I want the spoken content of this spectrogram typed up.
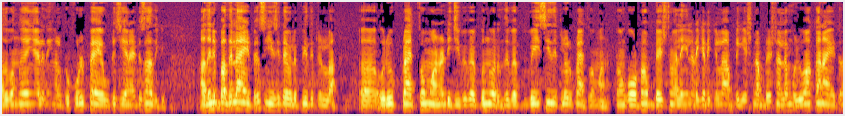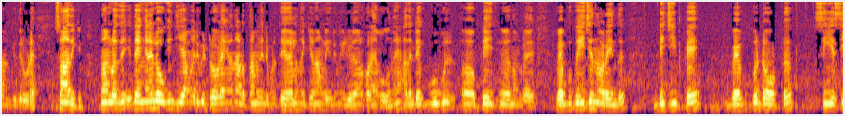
അത് വന്നു കഴിഞ്ഞാൽ നിങ്ങൾക്ക് ഫുൾ പേ ഔട്ട് ചെയ്യാനായിട്ട് സാധിക്കും. അതിന് ബദലായിട്ട് സി എസ് സി ഡെവലപ്പ് ചെയ്തിട്ടുള്ള ഒരു പ്ലാറ്റ്ഫോമാണ് ഡിജിപി വെബ് എന്ന് പറയുന്നത്. വെബ് ബേസ് ചെയ്തിട്ടുള്ള ഒരു പ്ലാറ്റ്ഫോമാണ് നമുക്ക് ഓട്ടോ അപ്ഡേഷനോ അല്ലെങ്കിൽ ഇടയ്ക്കിടയ്ക്കുള്ള ആപ്ലിക്കേഷൻ അപ്ഡേഷൻ എല്ലാം ഒഴിവാക്കാനായിട്ട് നമുക്ക് ഇതിലൂടെ സാധിക്കും. നമ്മൾ ഇത് എങ്ങനെ ലോഗിൻ ചെയ്യാം ഒരു വിഡ്രോവൽ എങ്ങനെ നടത്താം ഇതിന്റെ പ്രത്യേകത എന്നൊക്കെയാണ് നമ്മൾ ഈ ഒരു വീഡിയോയിൽ നമ്മൾ പറയാൻ പോകുന്നത്. അതിന്റെ ഗൂഗിൾ പേജ് നമ്മുടെ വെബ് പേജ് എന്ന് പറയുന്നത് DigiPay web dot C S C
